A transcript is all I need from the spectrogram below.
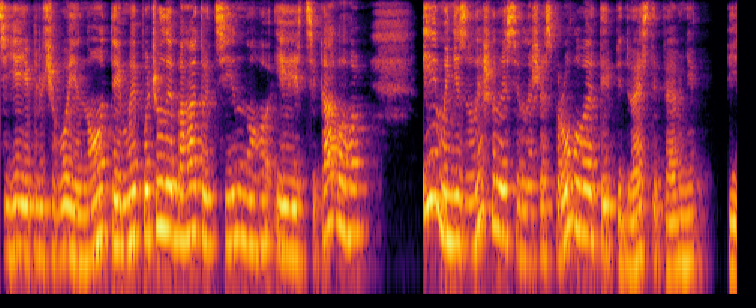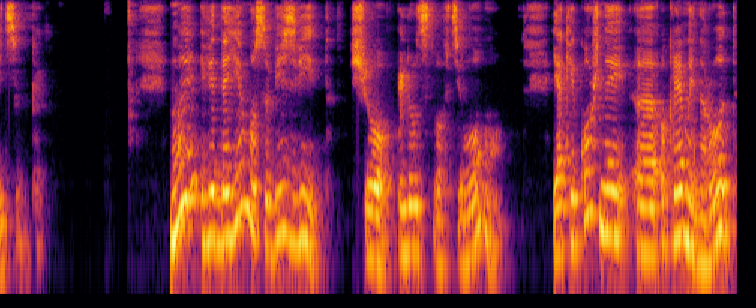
цієї ключової ноти. Ми почули багато цінного і цікавого, і мені залишилося лише спробувати підвести певні підсумки. Ми віддаємо собі звіт, що людство в цілому, як і кожний е, окремий народ,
